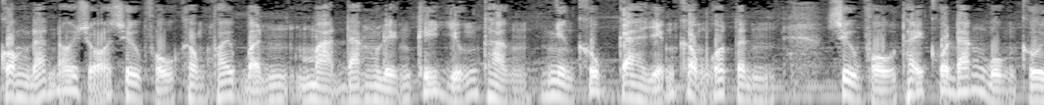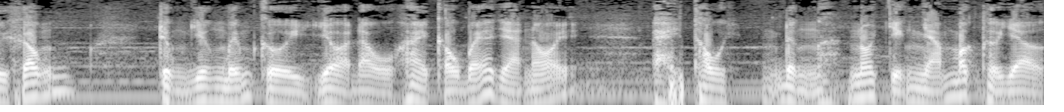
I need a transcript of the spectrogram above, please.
Con đã nói rõ sư phụ không phải bệnh Mà đang luyện khí dưỡng thần, Nhưng khúc ca vẫn không có tin. Sư phụ thấy có đáng buồn cười không? Trùng Dương mỉm cười, dò đầu hai cậu bé và nói, Ê, thôi, đừng nói chuyện nhảm mất thời giờ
